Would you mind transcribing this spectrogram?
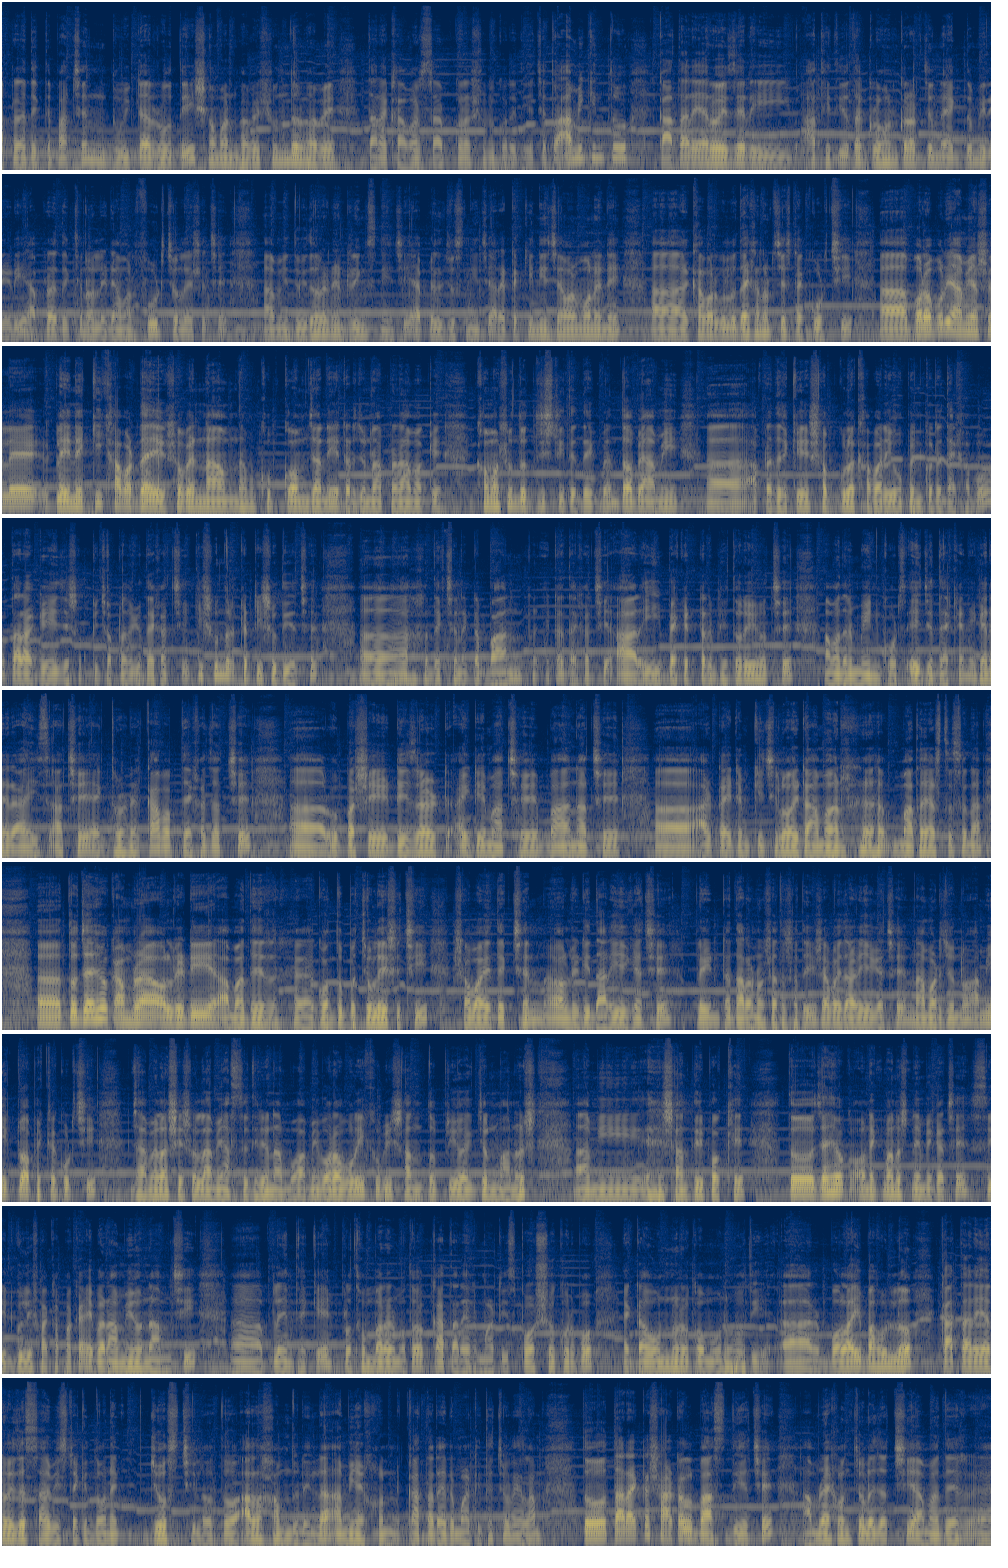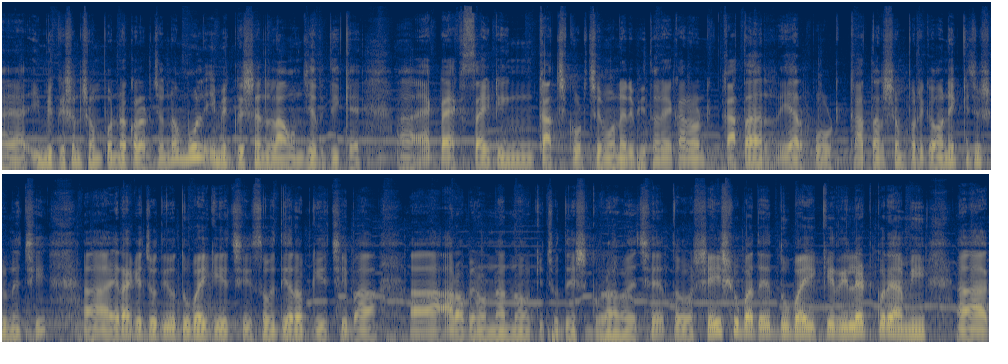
আপনারা দেখতে পাচ্ছেন দুইটা রোতেই সমানভাবে, সুন্দরভাবে তারা খাবার সার্ভ করা শুরু করে দিয়েছে। তো আমি কিন্তু কাতার এয়ারওয়েজের এই আতিথেয়তা গ্রহণ করার জন্য একদমই রেডি আপনারা দেখছেন অলরেডি আমার ফুড চলে এসেছে। আমি দুই ধরনের ড্রিঙ্কস নিয়েছি অ্যাপেল জুস নিয়েছি আর একটা কি নিয়েছি আমার মনে নেই। আর খাবারগুলো দেখানোর চেষ্টা করছি। বরাবরই আমি আসলে প্লেনে কি খাবার দেয়, এসবের নাম দাম খুব কম জানি, এটার জন্য আপনারা আমাকে ক্ষমা সুন্দর দৃষ্টিতে দেখবেন। তবে আমি আপনাদেরকে সবগুলো খাবারই ওপেন করে দেখাবো। তার আগে এই যে সব কিছু আপনাদেরকে দেখাচ্ছি, কি সুন্দর একটা টিস্যু দিয়েছে। দেখছেন একটা বান, এটা দেখাচ্ছি। আর এই প্যাকেটটার ভেতরেই হচ্ছে আমাদের মেইন কোর্স এই যে দেখেন, এখানে রাইস আছে, এক ধরনের কাবাব দেখা যাচ্ছে। আর ওর পাশে ডেজার্ট আইটেম আছে বান আছে। আরেকটা আইটেম কি ছিল, এটা আমার মাথায় আসতেছে না। তো যাই হোক আমরা অলরেডি আমাদের গন্তব্য চলে এসেছি। সবাই দেখছেন অলরেডি দাঁড়িয়ে গেছে। প্লেনটা দাঁড়ানোর সাথে সাথেই সবাই দাঁড়িয়ে গেছে নামার জন্য। আমি একটু অপেক্ষা করছি, ঝামেলা শেষ হলে আমি আস্তে ধীরে নামবো। আমি বরাবরই খুবই শান্ত, প্রিয় একজন মানুষ, আমি শান্তির পক্ষে। তো যাই হোক, অনেক মানুষ নেমে গেছে, সিটগুলি ফাঁকা ফাঁকা, এবার আমিও নামছি প্লেন থেকে। প্রথমবারের মতো কাতারের মাটি স্পর্শ করব, একটা অন্যরকম অনুভূতি। আর বলাই বাহুল্য, কাতার এয়ারওয়েজের সার্ভিসটা কিন্তু অনেক জোস ছিল। তো আলহামদুলিল্লাহ, আমি এখন কাতারের মাটিতে চলে এলাম। তো তারা একটা শাটল বাস দিয়েছে। আমরা এখন চলে যাচ্ছি আমাদের ইমিগ্রেশন সম্পন্ন করার জন্য। মূল ইমিগ্রেশন লাউঞ্জের দিকে একটা এক্সাইটিং কাজ করছে মনের ভিতরে। কারণ কাতার এয়ারপোর্ট কাতার সম্পর্কে অনেক কিছু শুনেছি। এর আগে যদিও দুবাই গিয়েছি, সৌদি আরব গিয়েছি বা আরবের অন্যান্য কিছু দেশ ঘোরা হয়েছে। তো সেই সুবাদে দুবাইকে রিলেট করে আমি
